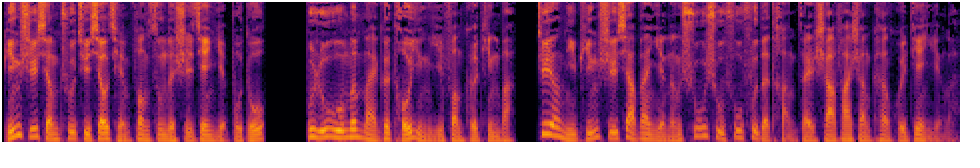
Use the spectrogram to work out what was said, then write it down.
平时想出去消遣放松的时间也不多，不如我们买个投影仪放客厅吧，这样你平时下班也能舒舒服服的躺在沙发上看会电影了。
